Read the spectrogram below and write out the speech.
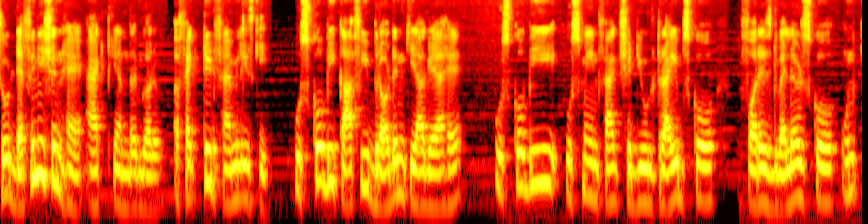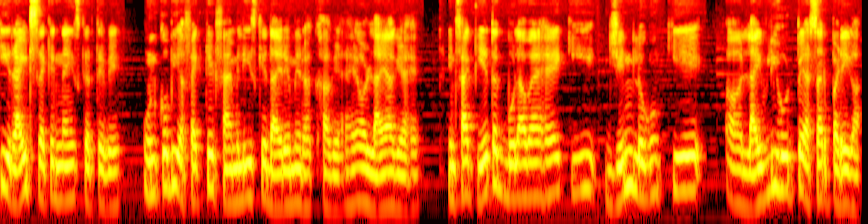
जो डेफिनेशन है एक्ट के अंदर गौरव अफेक्टेड फैमिलीज़ की, उसको भी काफ़ी ब्रॉडन किया गया है। उसको भी, उसमें इनफैक्ट शेड्यूल ट्राइब्स को फॉरेस्ट डिवेलर्स को उनकी राइट्स रिकग्नाइज करते हुए उनको भी अफेक्टेड फैमिलीज़ के दायरे में रखा गया है और लाया गया है। इनफैक्ट ये तक बोला हुआ है कि जिन लोगों के लाइवलीहुड पे असर पड़ेगा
